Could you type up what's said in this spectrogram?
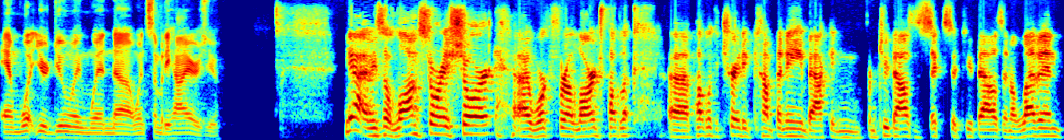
and what you're doing when uh, when somebody hires you. Yeah, I mean, so long story short, I worked for a large public uh, publicly traded company back in from 2006 to 2011.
